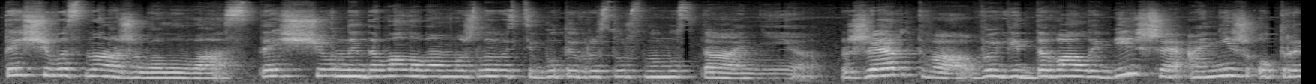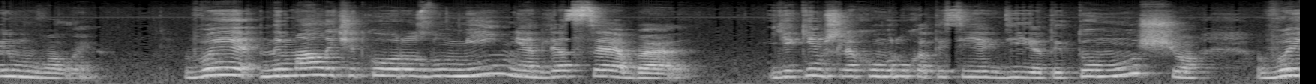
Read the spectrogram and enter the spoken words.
Те, що виснажувало вас, те, що не давало вам можливості бути в ресурсному стані, жертва, ви віддавали більше, аніж отримували. Ви не мали чіткого розуміння для себе, яким шляхом рухатися і як діяти, тому що ви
